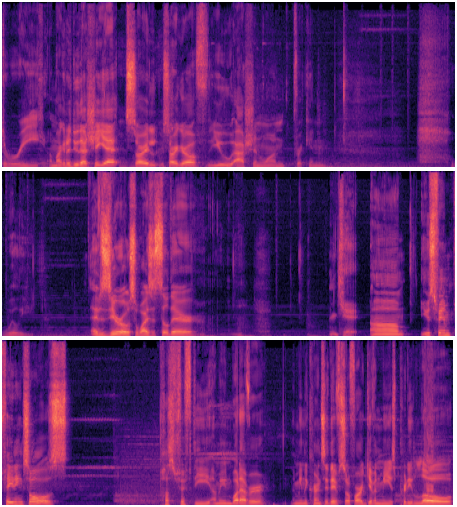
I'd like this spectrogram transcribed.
three. I'm not gonna do that shit yet. Sorry, sorry, girl. You, Ashen one, freaking Willie. I have zero, so why is it still there? Okay. Um, use fame fading souls. Plus 50. I mean, whatever. I mean, the currency they've so far given me is pretty low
